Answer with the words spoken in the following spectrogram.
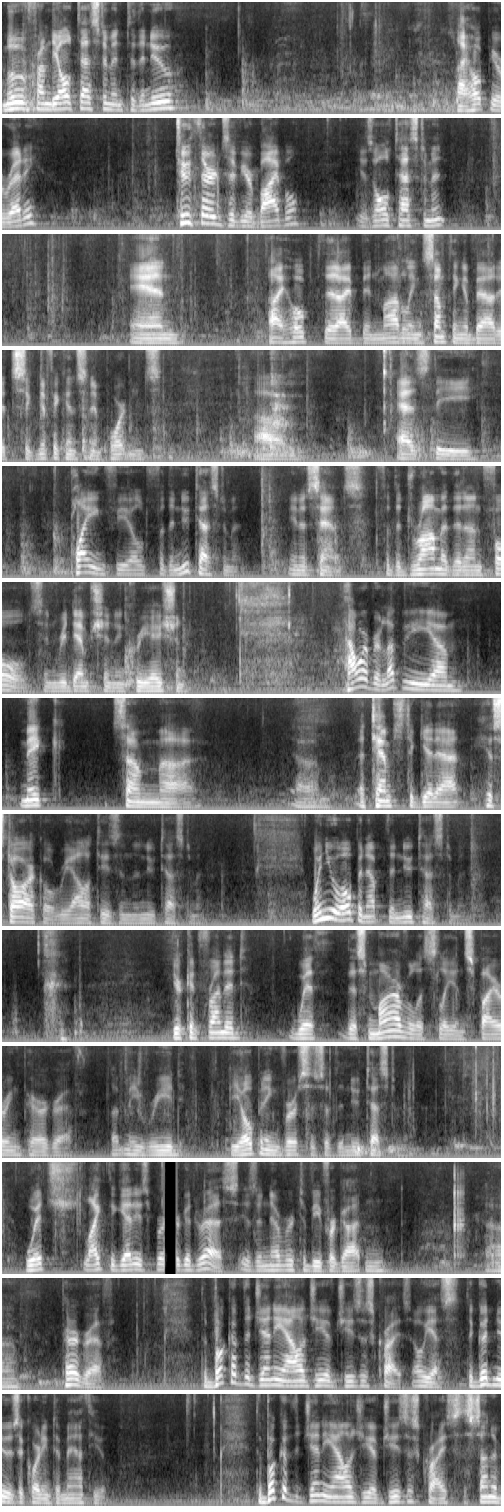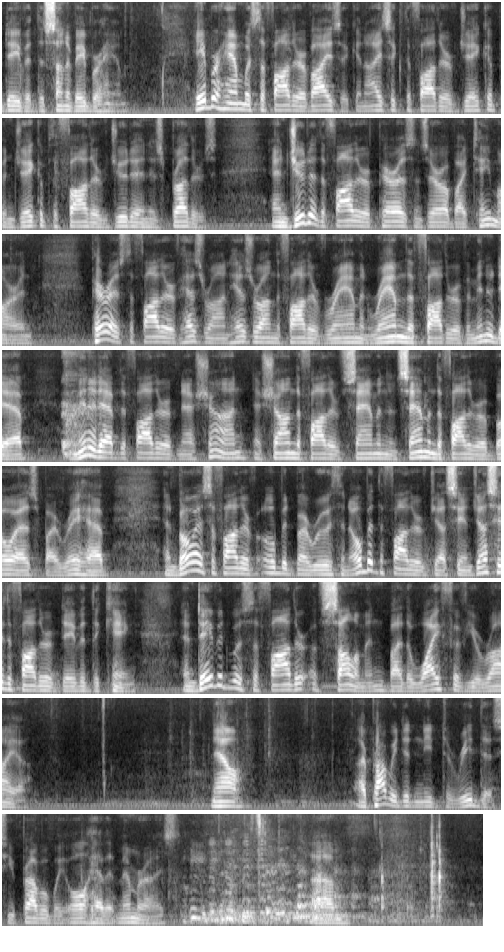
move from the Old Testament to the New. I hope you're ready. Two thirds of your Bible is Old Testament, and I hope that I've been modeling something about its significance and importance um, as the playing field for the New Testament, in a sense, for the drama that unfolds in redemption and creation. However, let me um, make some uh, um, attempts to get at historical realities in the New Testament. When you open up the New Testament, you're confronted with this marvelously inspiring paragraph. Let me read the opening verses of the New Testament, which, like the Gettysburg Address, is a never to be forgotten uh, paragraph. The book of the genealogy of Jesus Christ. Oh, yes, the good news according to Matthew. The book of the genealogy of Jesus Christ, the son of David, the son of Abraham. Abraham was the father of Isaac, and Isaac the father of Jacob, and Jacob the father of Judah and his brothers, and Judah the father of Perez and Zerah by Tamar, and Perez the father of Hezron, Hezron the father of Ram, and Ram the father of Amminadab, Amminadab the father of Nahshon, Nahshon the father of Salmon, and Salmon the father of Boaz by Rahab, and Boaz the father of Obed by Ruth, and Obed the father of Jesse, and Jesse the father of David the king. And David was the father of Solomon by the wife of Uriah. Now, I probably didn't need to read this. You probably all have it memorized. um,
